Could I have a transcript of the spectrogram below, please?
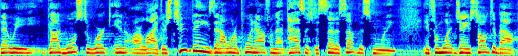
that we God wants to work in our life. There's two things that I want to point out from that passage to set us up this morning, and from what James talked about.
